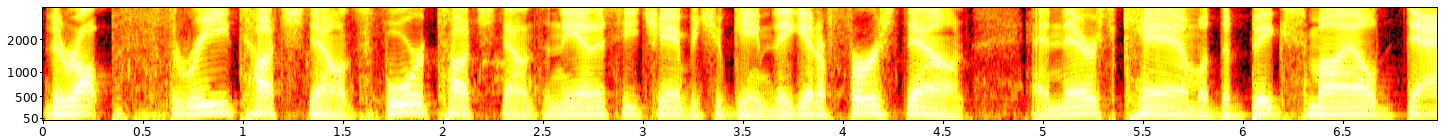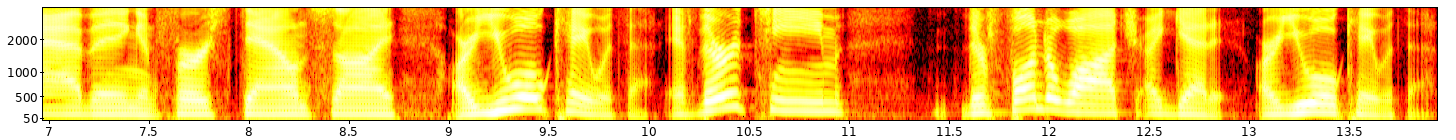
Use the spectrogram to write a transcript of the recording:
they're up three touchdowns, four touchdowns in the NFC Championship game. They get a first down, and there's Cam with the big smile, dabbing and first down sign. Are you okay with that? If they're a team, they're fun to watch. I get it. Are you okay with that?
